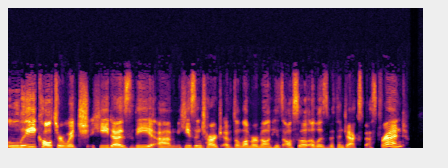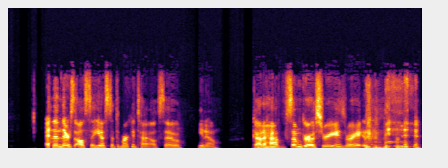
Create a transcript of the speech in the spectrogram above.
Lee Coulter, which he does the um he's in charge of the lumber mill, and he's also Elizabeth and Jack's best friend. And then there's also Yost at the Mercantile, so you know, gotta Mm. have some groceries, right?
